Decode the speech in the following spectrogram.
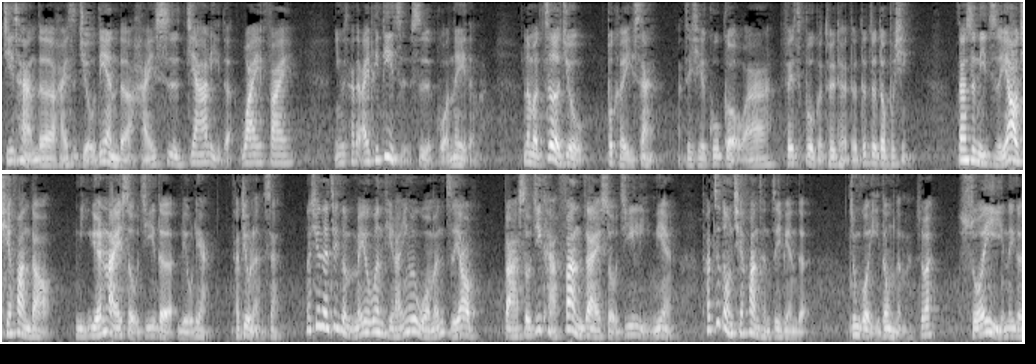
机场的还是酒店的还是家里的 WiFi，因为它的 I P 地址是国内的嘛，那么这就不可以上啊，这些 Google 啊、Facebook、Twitter 的这这都不行，但是你只要切换到你原来手机的流量。它就能上。那现在这个没有问题了，因为我们只要把手机卡放在手机里面，它自动切换成这边的中国移动的嘛，是吧？所以那个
